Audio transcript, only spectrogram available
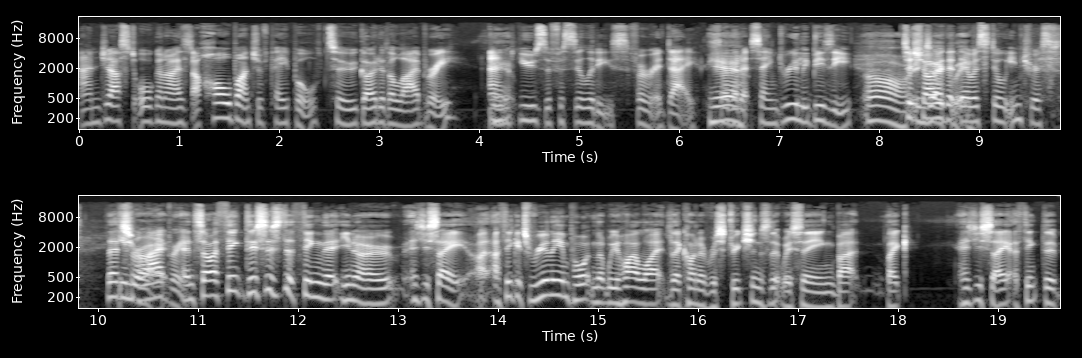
and just organised a whole bunch of people to go to the library and use the facilities for a day so that it seemed really busy Oh, to show that there was still interest That's in the right. library. And so I think this is the thing that, you know, as you say, I, I think it's really important that we highlight the kind of restrictions that we're seeing. But, like, as you say, I think the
